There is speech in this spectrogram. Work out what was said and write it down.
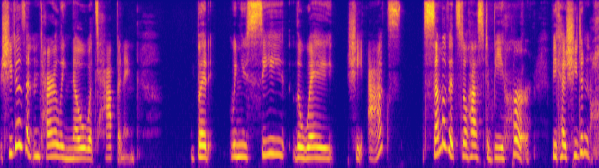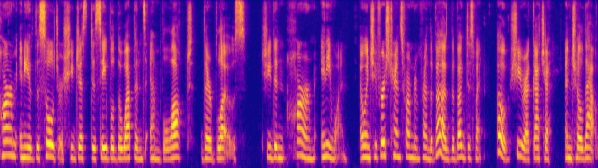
she doesn't entirely know what's happening. But when you see the way she acts, some of it still has to be her because she didn't harm any of the soldiers. She just disabled the weapons and blocked their blows. She didn't harm anyone. And when she first transformed in front of the bug, the bug just went, Oh, She-Ra, gotcha, and chilled out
